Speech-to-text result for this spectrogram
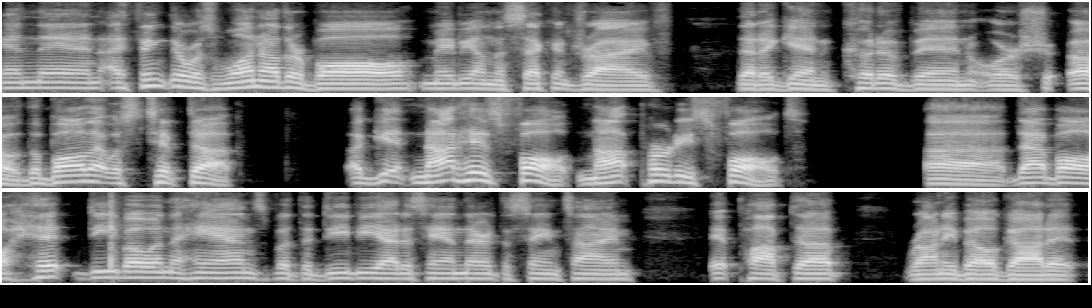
And then I think there was one other ball, maybe on the second drive, that again could have been or sh- oh, the ball that was tipped up. Again, not his fault, not Purdy's fault. Uh, that ball hit Deebo in the hands, but the DB had his hand there at the same time. It popped up. Ronnie Bell got it,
